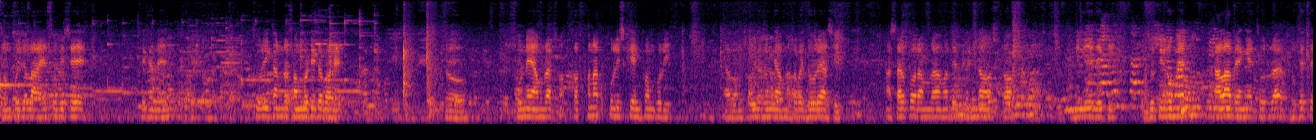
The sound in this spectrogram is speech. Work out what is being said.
জম্পুজলা আইএস অফিসে সেখানে চুরিকাণ্ড সংগঠিত করে। তো শুনে আমরা তৎক্ষণাৎ পুলিশকে ইনফর্ম করি এবং সঙ্গে সঙ্গে আমরা সবাই দৌড়ে আসি। আসার পর আমরা আমাদের বিভিন্ন স্টক মিলিয়ে দেখি, দুটি রুমের তালা ভেঙে চোররা ঢুকেছে।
